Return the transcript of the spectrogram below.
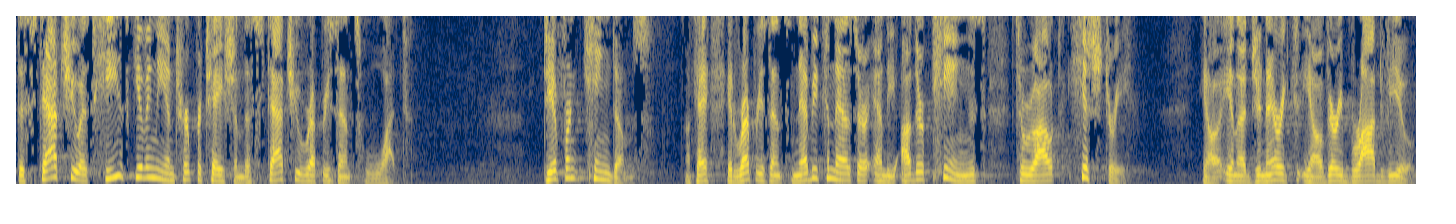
The statue, as he's giving the interpretation, the statue represents what? Different kingdoms. Okay? It represents Nebuchadnezzar and the other kings throughout history you know, in a generic, you know, very broad view.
